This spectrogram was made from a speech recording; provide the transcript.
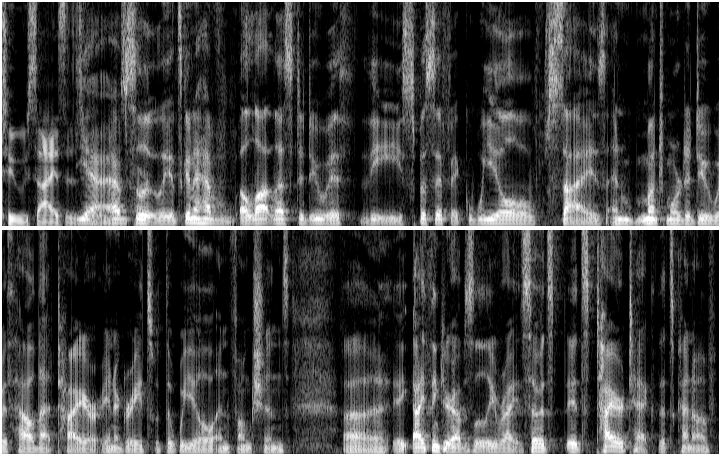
two sizes. Yeah, absolutely. Part. It's going to have a lot less to do with the specific wheel size and much more to do with how that tire integrates with the wheel and functions. Uh, I think you're absolutely right. So it's it's tire tech that's kind of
